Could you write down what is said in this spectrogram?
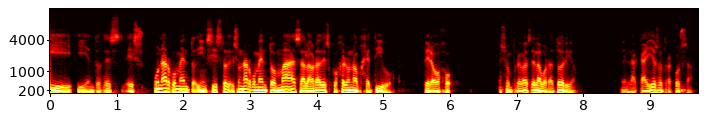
y, entonces es un argumento, insisto, es un argumento más a la hora de escoger un objetivo. Pero ojo, son pruebas de laboratorio. En la calle es otra cosa.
